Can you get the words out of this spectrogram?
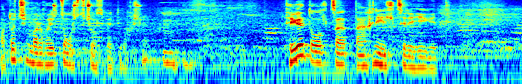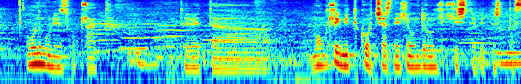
Одоо ч баг 230 ус байдаг байх шүү. Тэгээд уулзаад анхны хилцээрээ хийгээд үнэн мөнийг судлаад тэгээд Монголыг мэдгүй учраас нэлээд өндөр үнэл хэлнэ шүү дээ бид нарт бас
